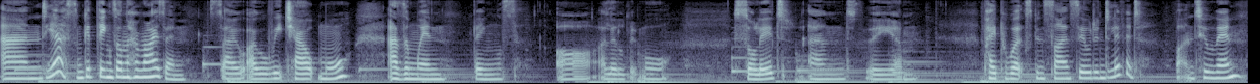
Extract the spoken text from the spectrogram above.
And yeah, some good things on the horizon. So I will reach out more as and when things are a little bit more solid and the um, paperwork's been signed, sealed, and delivered. But until then,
